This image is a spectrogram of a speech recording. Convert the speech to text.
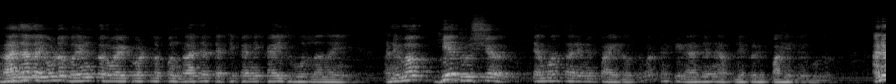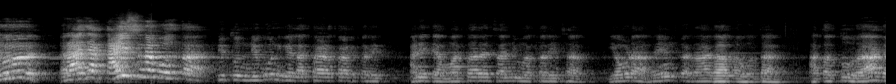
राजाला एवढं भयंकर वाईट वाटलं पण राजा त्या ठिकाणी काहीच बोलला नाही. आणि मग हे दृश्य त्या म्हाताऱ्याने पाहिलं होतं बरं का की राजाने आपल्याकडे पाहिले म्हणून. आणि म्हणून राजा काहीच न बोलता तिथून निघून गेला ताडताड करीत. आणि त्या म्हाताऱ्याचा आणि म्हातारीचा एवढा भयंकर राग आला होता. आता तो राग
